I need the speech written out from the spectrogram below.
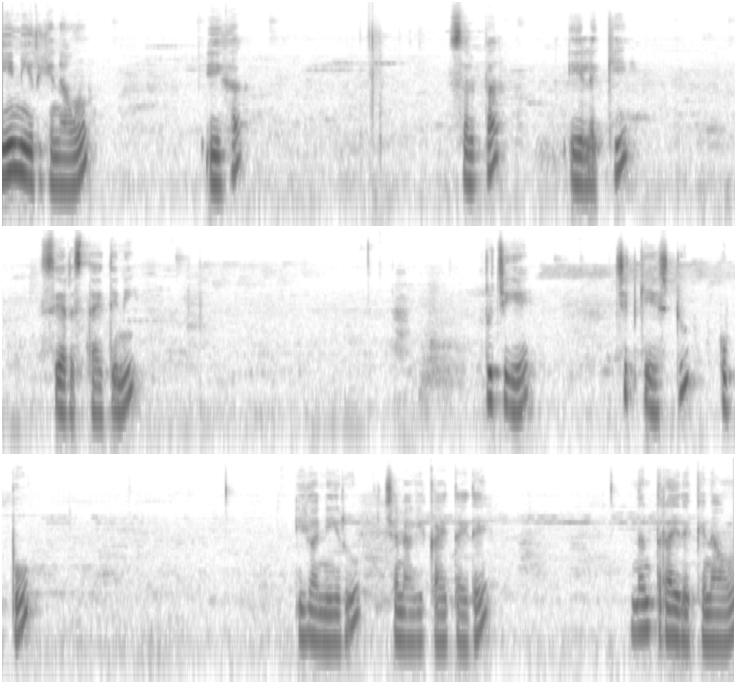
ಈ ನೀರಿಗೆ ನಾವು ಈಗ ಸ್ವಲ್ಪ ಏಲಕ್ಕಿ ಸೇರಿಸ್ತಾ ಇದ್ದೀನಿ. ರುಚಿಗೆ ಚಿಟಿಕೆಯಷ್ಟು ಉಪ್ಪು. ಈಗ ನೀರು ಚೆನ್ನಾಗಿ ಕಾಯ್ತಾ ಇದೆ. ನಂತರ ಇದಕ್ಕೆ ನಾವು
